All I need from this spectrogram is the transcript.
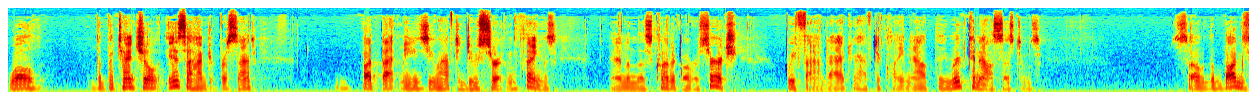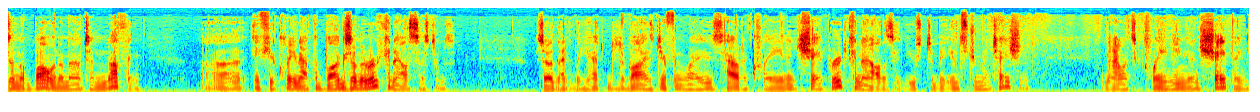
Well, the potential is 100%, but that means you have to do certain things. And in this clinical research, we found out you have to clean out the root canal systems. So the bugs in the bone amount to nothing uh, if you clean out the bugs in the root canal systems. So then we had to devise different ways how to clean and shape root canals. It used to be instrumentation. Now it's cleaning and shaping.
